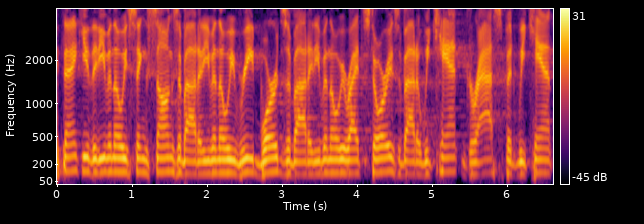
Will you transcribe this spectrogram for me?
We thank you that even though we sing songs about it, even though we read words about it, even though we write stories about it, we can't grasp it, we can't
